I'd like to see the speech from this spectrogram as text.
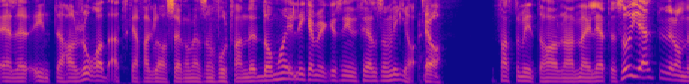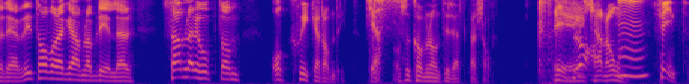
eller inte har råd att skaffa glasögon men som fortfarande, de har ju lika mycket synfel som vi har Ja. fast de inte har några möjligheter. Så hjälper vi dem med det. Vi tar våra gamla briller, samlar ihop dem och skickar dem dit. Yes. Och så kommer de till rätt person. Det är Bra. kanon. Fint.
